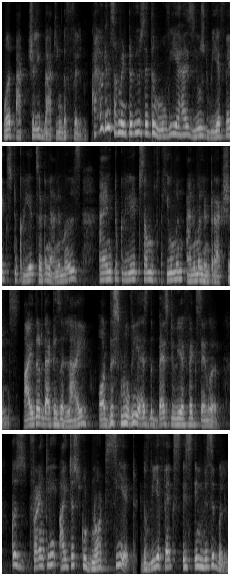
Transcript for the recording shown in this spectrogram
were actually backing the film. I heard in some interviews that the movie has used VFX to create certain animals and to create some human animal interactions. Either that is a lie or this movie has the best VFX ever because frankly I just could not see it. The VFX is invisible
